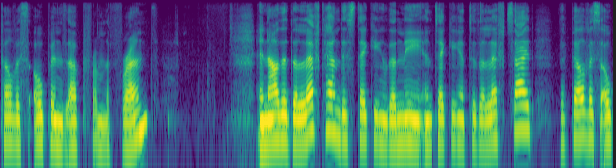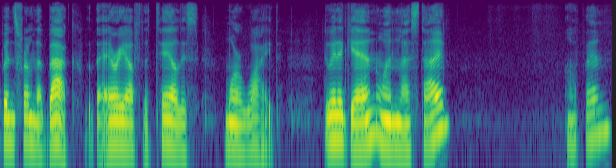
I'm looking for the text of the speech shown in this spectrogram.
pelvis opens up from the front. And now that the left hand is taking the knee and taking it to the left side, the pelvis opens from the back. The area of the tail is more wide. Do it again, one last time. Open.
